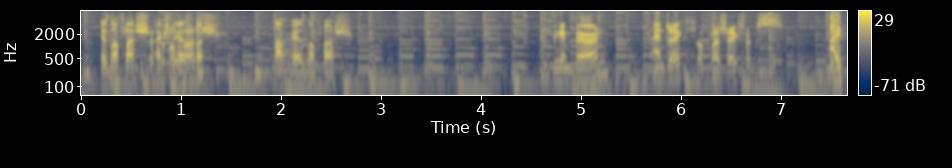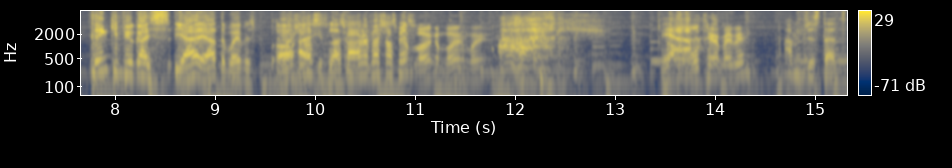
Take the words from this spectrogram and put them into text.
He has no flash. There's Actually, no he has flash. No, he has no flash. We can burn. And Drake. No flash Aatrox. I think if you guys, yeah, yeah, the wave is. Oh, Flash I us. keep flash. Skarner flash on I'm Smith. going, I'm going, I'm going. Ah, Yeah. yeah, Ult here maybe? I'm just dead.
